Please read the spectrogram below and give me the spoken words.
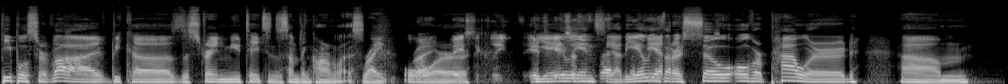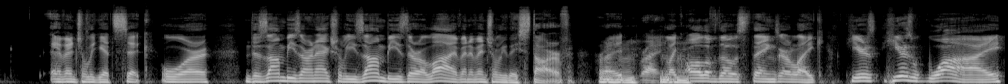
people survive because the strain mutates into something harmless. Right. Or right, basically, the it's- it's a aliens, yeah, the at aliens that are so overpowered um eventually get sick or the zombies aren't actually zombies they're alive and eventually they starve right mm-hmm. Right. like mm-hmm. all of those things are like here's here's why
